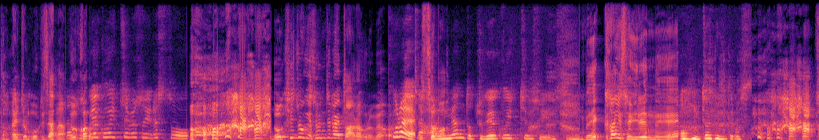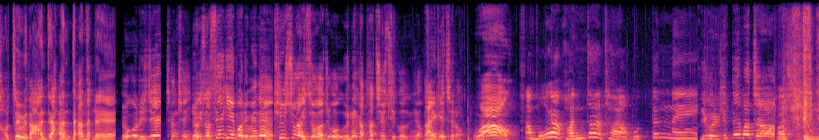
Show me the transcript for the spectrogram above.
너할줄 모르잖아 나. 조개구이집에서 일했어. 너 키조개 손질할 줄 알아 그러면? 그래. 나 있어봐. 안면도 조개구이집에서 일했어. 메카에서 일했네 엄청 힘들었어. 갑자기 왜 나한테 한탄을 해 요걸 이제 천천히 여기서 세게 해버리면은 튈 수가 있어가지고 은혜가 다칠 수 있거든요 날개처럼 wow 아 뭐야 관자 잘못 됐네. 이거 이렇게 떼봤자 맛있겠네.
